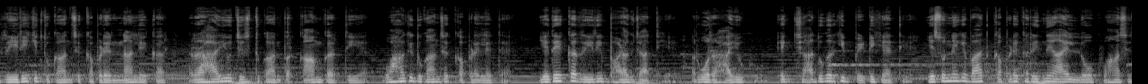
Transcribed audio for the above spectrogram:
रीरी की दुकान से कपड़े न लेकर रहायु जिस दुकान पर काम करती है, वहाँ की दुकान से कपड़े लेते हैं। ये देखकर रीरी भड़क जाती है और वो रहायु को एक जादूगर की बेटी कहती है। ये सुनने के बाद कपड़े खरीदने आए लोग वहाँ से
